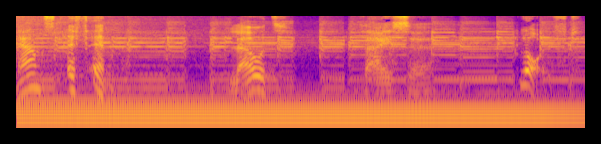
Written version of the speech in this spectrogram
Ernst FM. Laut, leise, läuft.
